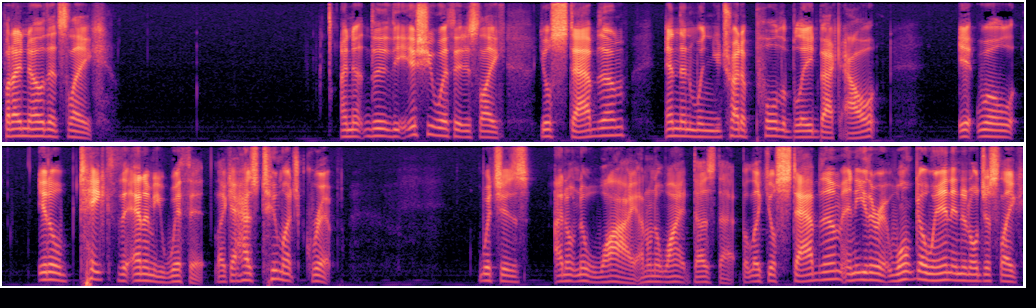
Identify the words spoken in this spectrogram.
but I know that's like I know the the issue with it is like you'll stab them and then when you try to pull the blade back out it will it'll take the enemy with it like it has too much grip which is I don't know why. I don't know why it does that. But like you'll stab them and either it won't go in and it'll just like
